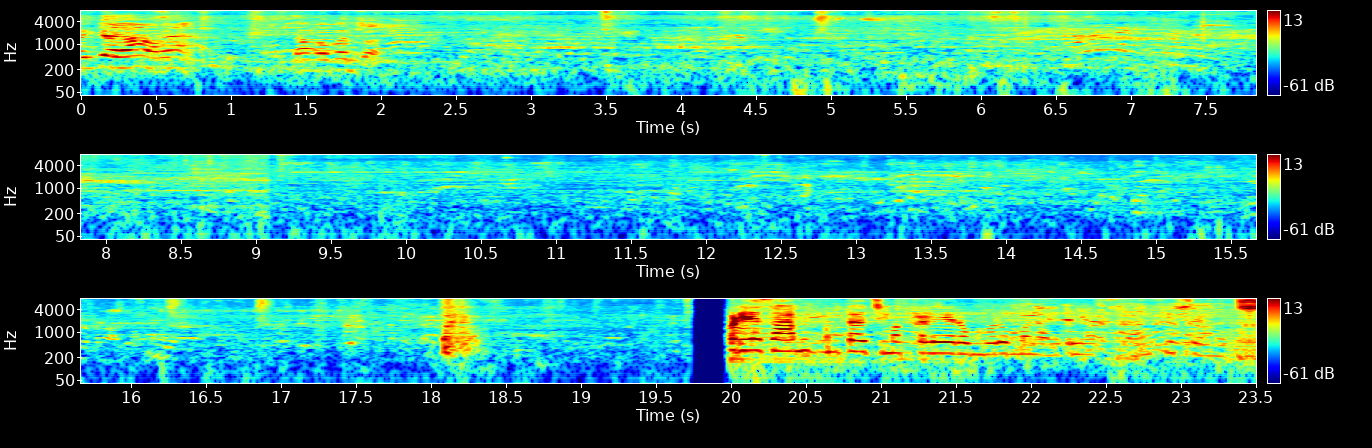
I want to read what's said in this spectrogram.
வரேன் நாங்கள் உட்காந்து அப்படியே சாமி கும்பிட்டாச்சு மக்களே. ரொம்ப ரொம்ப நன்றி. தேங்க்யூ ஸோ மச்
